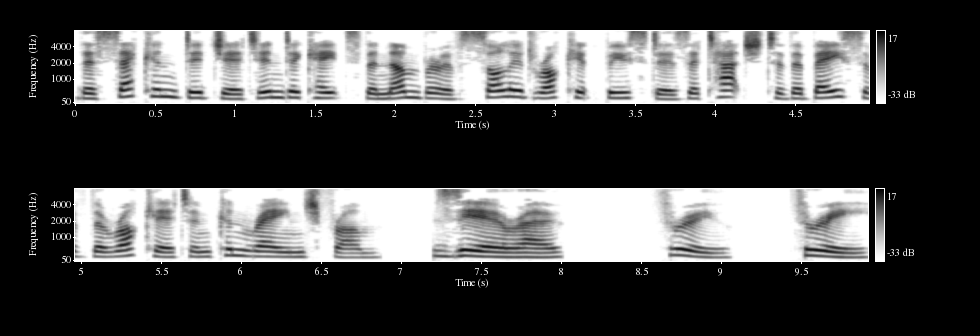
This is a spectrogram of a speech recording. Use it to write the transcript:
The second digit indicates the number of solid rocket boosters attached to the base of the rocket and can range from 0 through 3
